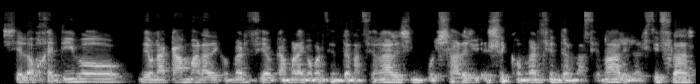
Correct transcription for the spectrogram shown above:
si el objetivo de una Cámara de Comercio, Cámara de Comercio Internacional, es impulsar ese comercio internacional y las cifras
